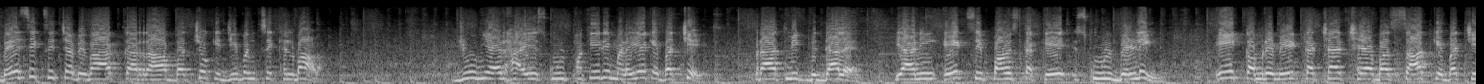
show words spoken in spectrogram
बेसिक शिक्षा विभाग कर रहा बच्चों के जीवन से खिलवाड़। जूनियर हाई स्कूल फकीरी मड़ैया के बच्चे, प्राथमिक विद्यालय, यानी एक से पाँच तक के स्कूल बिल्डिंग एक कमरे में कक्षा छह बस सात के बच्चे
